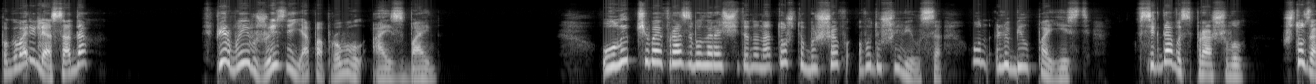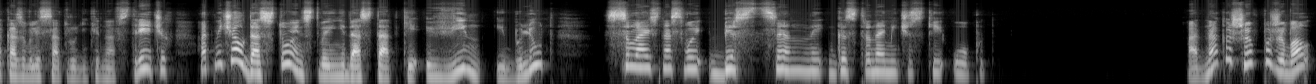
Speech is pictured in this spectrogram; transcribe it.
поговорили о садах. Впервые в жизни я попробовал айсбайн. Улыбчивая фраза была рассчитана на то, чтобы шеф воодушевился. Он любил поесть. Всегда выспрашивал, что заказывали сотрудники на встречах, отмечал достоинства и недостатки вин и блюд, ссылаясь на свой бесценный гастрономический опыт. Однако шеф пожевал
